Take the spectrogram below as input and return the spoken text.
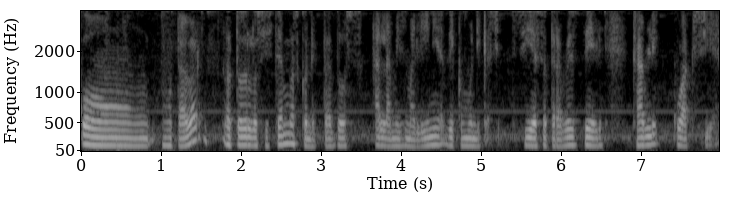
conmutador o todos los sistemas conectados a la misma línea de comunicación, si es a través del cable coaxial.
